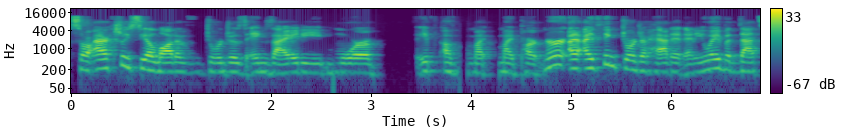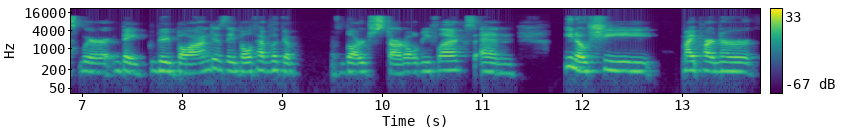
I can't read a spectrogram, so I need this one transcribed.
so i actually see a lot of georgia's anxiety more if, of my my partner. I, I think Georgia had it anyway, but that's where they they bond is they both have like a large startle reflex, and you know she my partner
